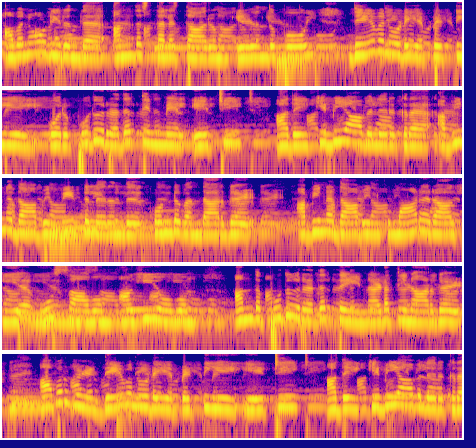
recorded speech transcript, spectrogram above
அவனோடு இருந்த அந்த ஸ்தலத்தாரும் எழுந்து போய் தேவனுடைய பெட்டியை ஒரு புது ரதத்தின் மேல் ஏற்றி அதை கிபியாவில் இருக்கிற அபினதாபின் வீட்டிலிருந்து கொண்டு வந்தார்கள். அபினதாபின் குமாரராகிய ஊசாவும் அகியோவும் அந்த புது ரதத்தை நடத்தின நடத்தினார்கள் அவர்கள் தேவனுடைய பெட்டியை ஏற்றி அதை கிபியாவில் இருக்கிற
